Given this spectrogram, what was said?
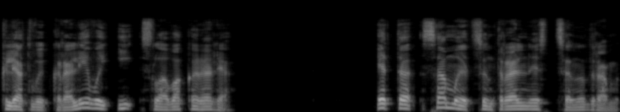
Клятвы королевы и слова короля. Это самая центральная сцена драмы.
